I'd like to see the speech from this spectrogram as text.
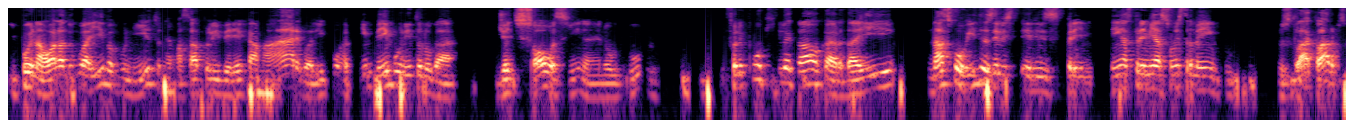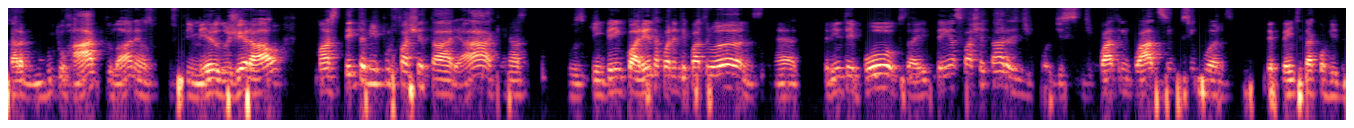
E, pô, na hora do Guaíba, bonito, né? Passar pelo Iberê Camargo ali, porra, bem, bem bonito o lugar. Dia de sol, assim, né? Em outubro. Eu falei, pô, que legal, cara. Daí, nas corridas, eles, eles têm as premiações também. Os, claro, claro, os caras muito rápido lá, né? Os, os primeiros do geral mas tem também por faixa etária. Ah, quem, nas, os, quem tem 40 a 44 anos, né, 30 e poucos, aí tem as faixas etárias de, de, de 4 em 4, 5 em 5 anos. Depende da corrida.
